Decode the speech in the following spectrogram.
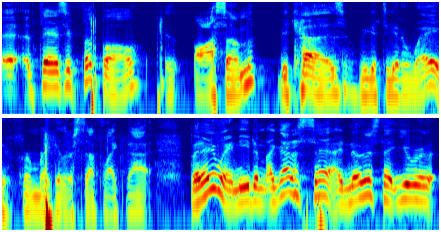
uh fantasy football is awesome because we get to get away from regular stuff like that. But anyway needham i gotta say i noticed that you were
